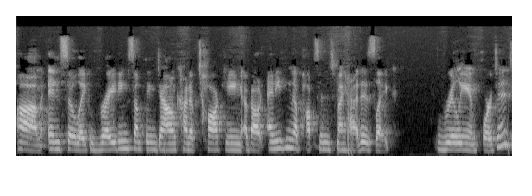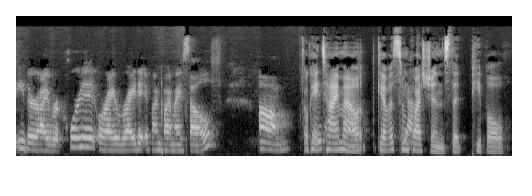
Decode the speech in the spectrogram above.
Um, and so like writing something down, kind of talking about anything that pops into my head is like really important. Either I record it or I write it if I'm by myself. Um, okay, time out. Give us some yeah. questions that people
